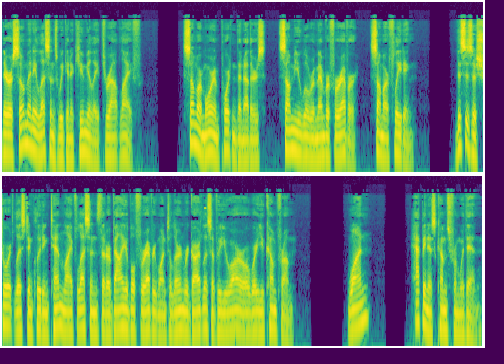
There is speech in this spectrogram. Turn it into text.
There are so many lessons we can accumulate throughout life. Some are more important than others, some you will remember forever, some are fleeting. This is a short list including 10 life lessons that are valuable for everyone to learn regardless of who you are or where you come from. 1. Happiness comes from within.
